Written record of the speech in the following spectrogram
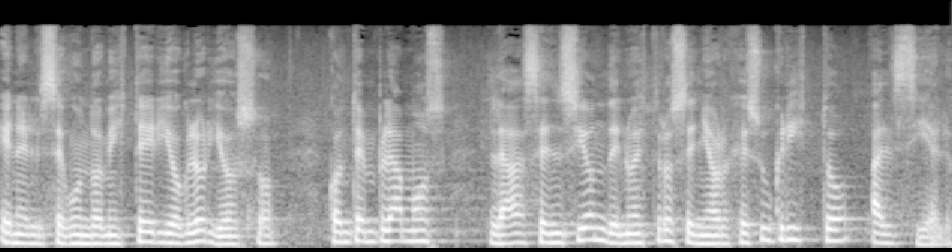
En el segundo misterio glorioso contemplamos la ascensión de nuestro Señor Jesucristo al cielo.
